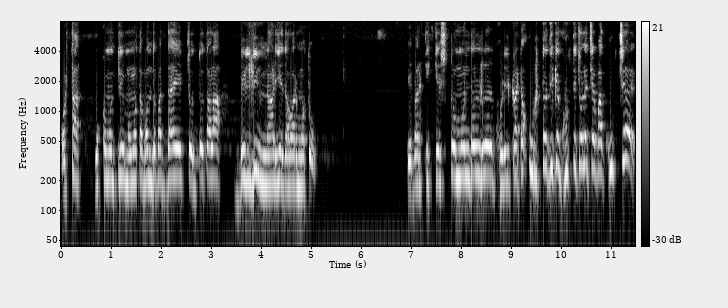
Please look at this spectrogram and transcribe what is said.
অর্থাৎ মুখ্যমন্ত্রী মমতা বন্দ্যোপাধ্যায়ের চোদ্দ তলা বিল্ডিং নাড়িয়ে দেওয়ার মতো। এবার কি কেষ্ট মন্ডলের ঘড়ির কাঁটা উল্টো দিকে ঘুরতে চলেছে বা ঘুরছে?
